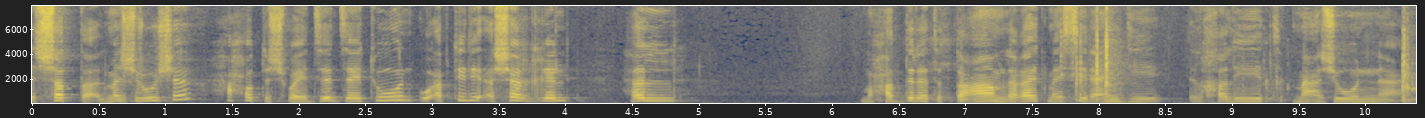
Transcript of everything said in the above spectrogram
الشطة المجروشة ححط شوية زيت زيتون وأبتدي أشغل هال محضرة الطعام لغاية ما يصير عندي الخليط معجون ناعم.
